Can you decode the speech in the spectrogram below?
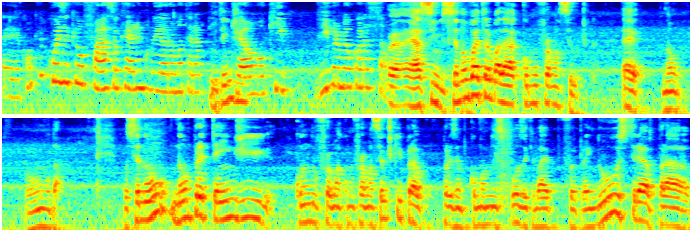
é, qualquer coisa que eu faça, eu quero incluir aromaterapia. Entendi. Que é o que vibra meu coração. É é assim, você não vai trabalhar como farmacêutica. É, não, vamos mudar. Você não, não pretende, quando formar como farmacêutica, ir para, por exemplo, como a minha esposa que vai, foi para a indústria, para.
